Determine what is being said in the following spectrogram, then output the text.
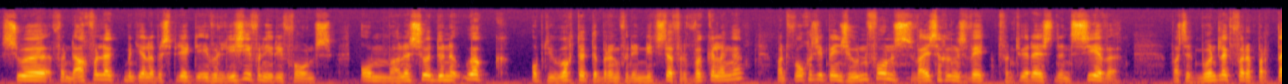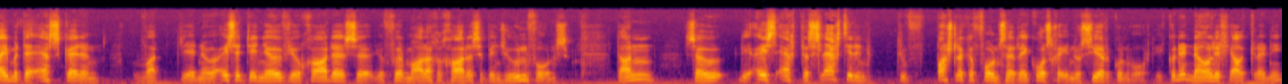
So vandag wil ek met julle bespreek die evolusie van hierdie fonds om hulle sodoende ook op die hoogte te bring van die nuutste verwikkelinge want volgens die pensioenfonds wysigingswet van 2007 was dit moontlik vir 'n party met 'n egskeiding wat jy nou eis het teen jou of jou gade se jou voormalige gade se pensioenfonds dan sou die eis egter slegs deur die toepaslike fondse rekords geïndoseer kon word. Jy kon nie nou al die geld kry nie.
